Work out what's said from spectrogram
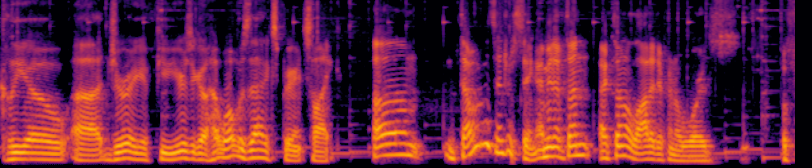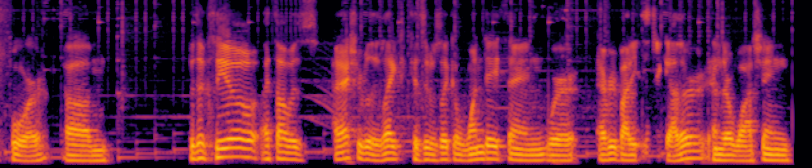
Clio uh, jury a few years ago. How, what was that experience like? Um, that one was interesting. I mean, I've done I've done a lot of different awards before, um, but the Clio I thought was I actually really liked because it was like a one day thing where everybody's together and they're watching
